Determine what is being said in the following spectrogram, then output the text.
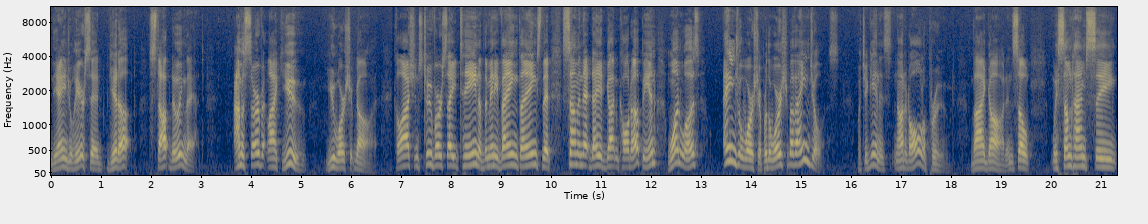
The angel here said, Get up. Stop doing that. I'm a servant like you. You worship God. Colossians 2 verse 18, of the many vain things that some in that day had gotten caught up in, one was angel worship or the worship of angels, which again is not at all approved by God. And so we sometimes see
